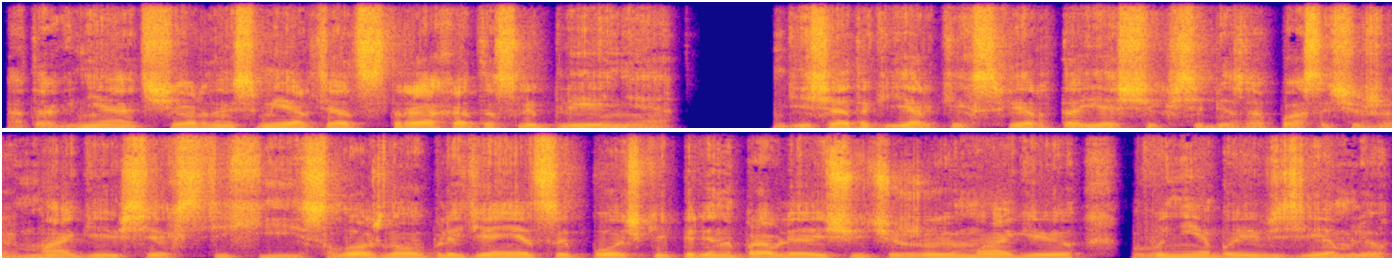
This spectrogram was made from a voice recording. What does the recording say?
От огня, от черной смерти, от страха, от ослепления. Десяток ярких сфер, таящих в себе запасы чужой магии всех стихий, сложного плетения цепочки, перенаправляющей чужую магию в небо и в землю,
